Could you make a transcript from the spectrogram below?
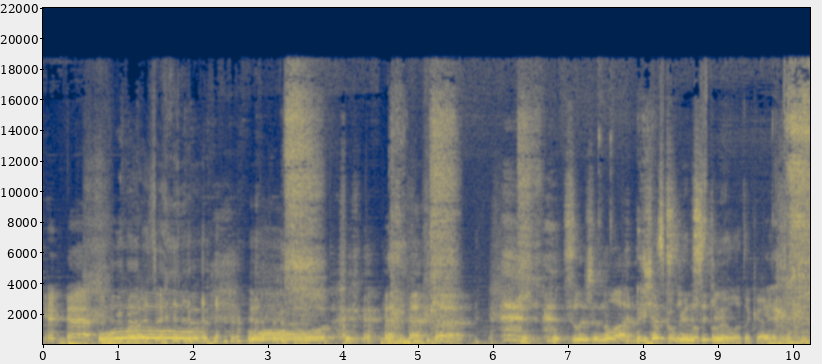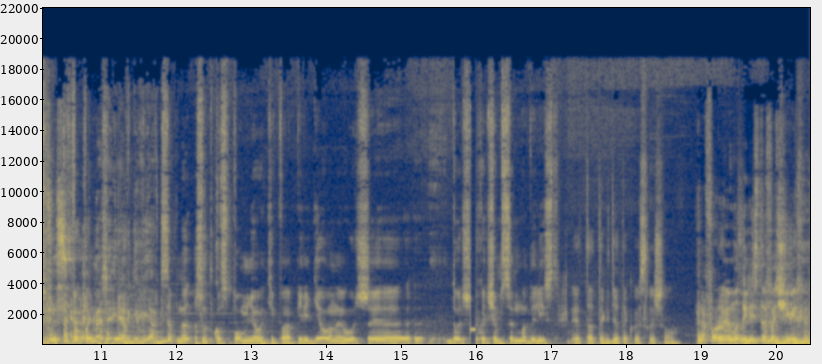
Слушай, ну ладно, сейчас сколько это стоило такая? Понимаешь, я внезапно шутку вспомнил, типа, переделанная лучше э, дочь, чем сын-моделист. Это ты где такое слышал? На форуме моделистов, очевидно.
